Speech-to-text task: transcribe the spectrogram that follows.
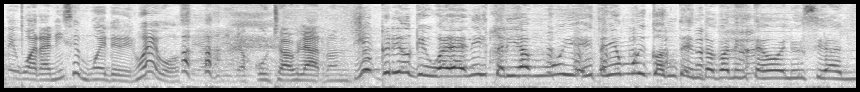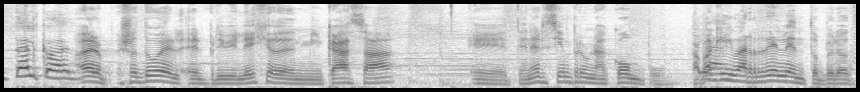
Imagínate, Guaraní se muere de nuevo, o sea, si lo escucha hablar, ¿no Yo entiendes? creo que Guaraní estaría muy, estaría muy contento con esta evolución, tal cual. a ver, yo tuve el, el privilegio de en mi casa eh, tener siempre una compu. Capaz Claro. que iba re lento, pero yo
